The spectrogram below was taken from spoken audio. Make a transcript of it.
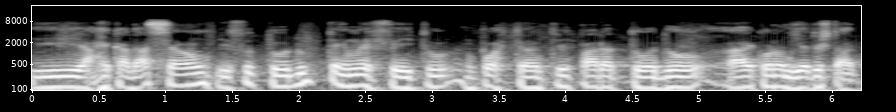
e arrecadação. Isso tudo tem um efeito importante para toda a economia do Estado.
